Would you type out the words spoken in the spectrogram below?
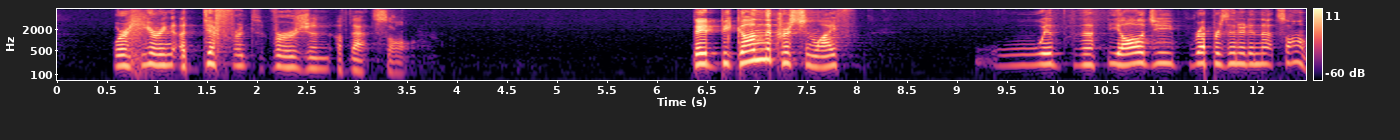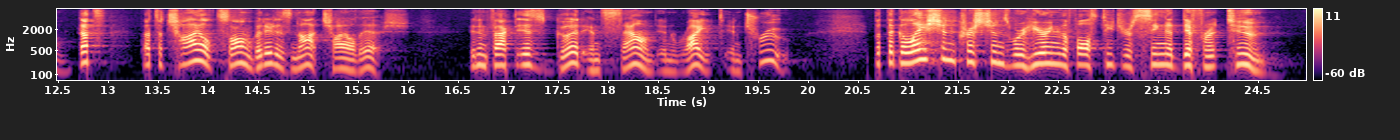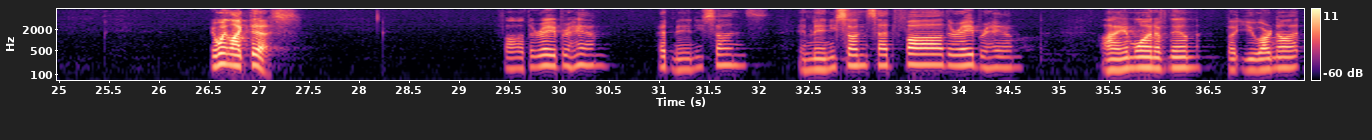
were hearing a different version of that song. They'd begun the Christian life with the theology represented in that song. That's, that's a child song, but it is not childish. It, in fact, is good and sound and right and true. But the Galatian Christians were hearing the false teachers sing a different tune. It went like this Father Abraham had many sons, and many sons had Father Abraham. I am one of them, but you are not.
